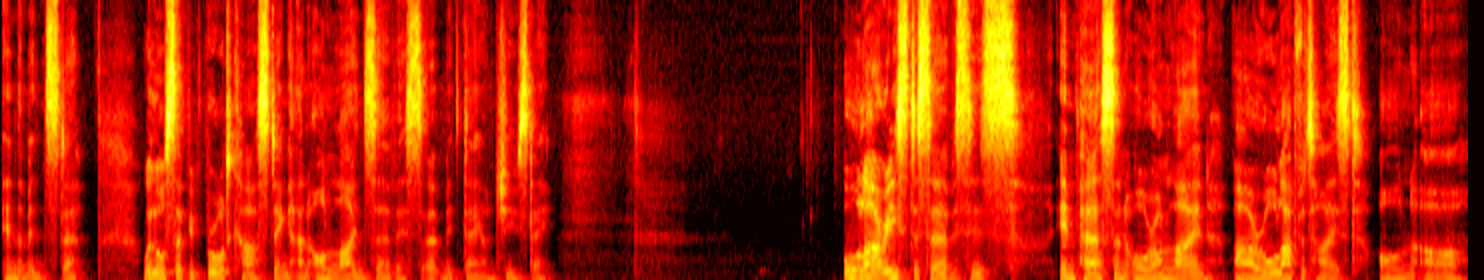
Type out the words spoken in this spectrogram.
in the Minster. We'll also be broadcasting an online service at midday on Tuesday. All our Easter services in person or online, are all advertised on our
